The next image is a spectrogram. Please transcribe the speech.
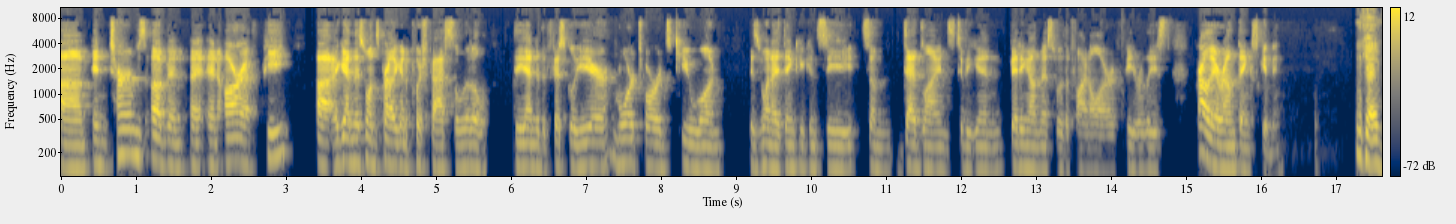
Um, in terms of an, an RFP, uh, again, this one's probably going to push past a little the end of the fiscal year, more towards Q1 is when I think you can see some deadlines to begin bidding on this with a final RFP released, probably around Thanksgiving. Okay.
